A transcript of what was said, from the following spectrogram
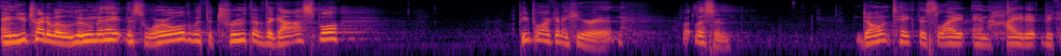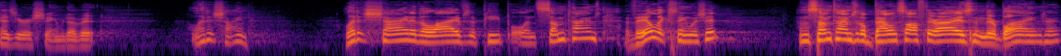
and you try to illuminate this world with the truth of the gospel, People aren't going to hear it. But listen, don't take this light and hide it because you're ashamed of it. let it shine. Let it shine in the lives of people. And sometimes they'll extinguish it. And sometimes it'll bounce off their eyes and they're blind, right?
